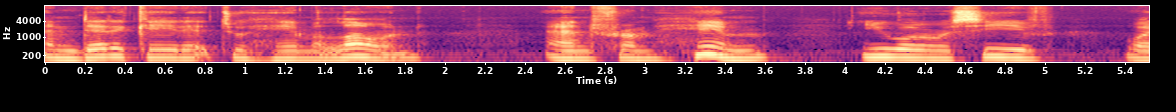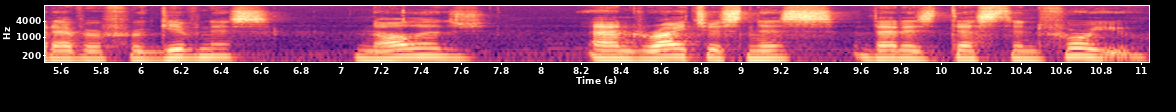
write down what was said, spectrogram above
and dedicate it to Him alone, and from Him you will receive whatever forgiveness, knowledge, and righteousness that is destined for you.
